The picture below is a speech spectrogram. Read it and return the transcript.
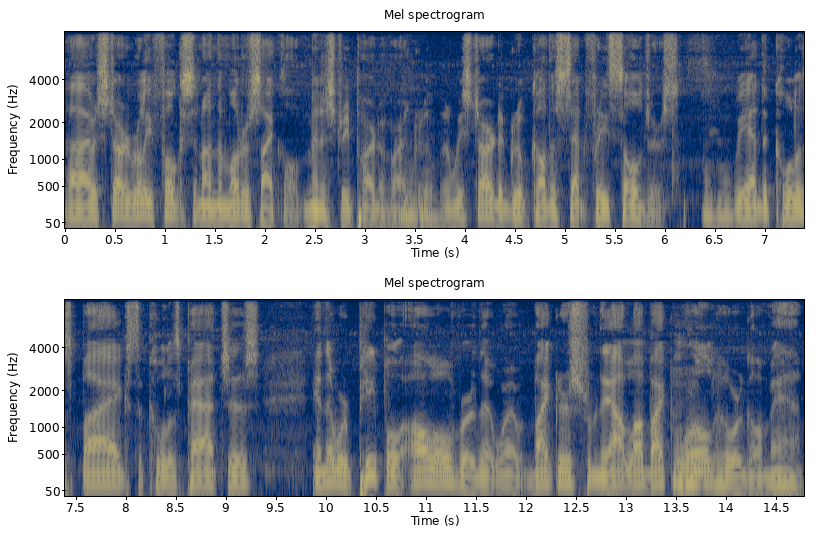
uh, I started really focusing on the motorcycle ministry part of our mm-hmm. group, and we started a group called the Set Free Soldiers. Mm-hmm. We had the coolest bikes, the coolest patches, and there were people all over that were bikers from the outlaw biker mm-hmm. world who were going, man.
